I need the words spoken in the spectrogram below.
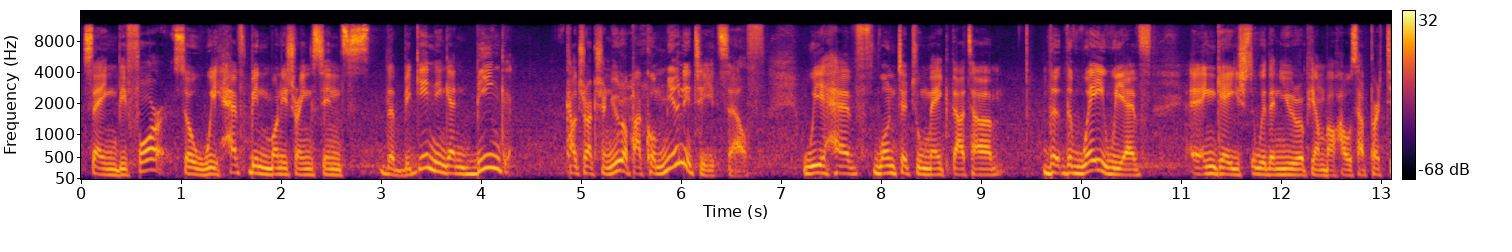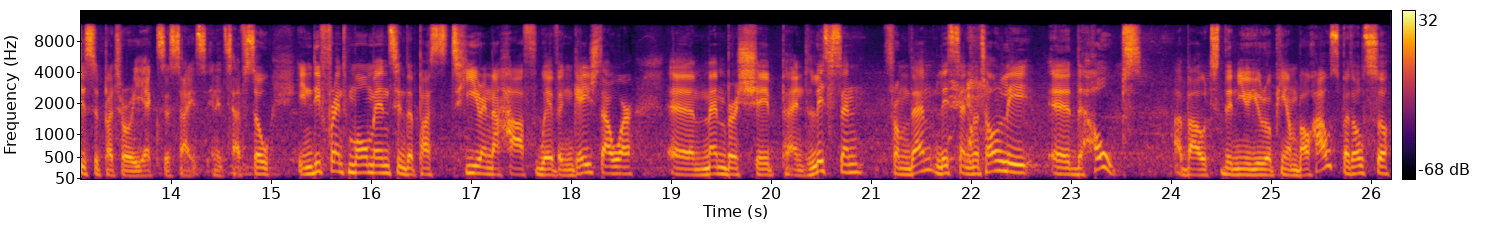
saying before. So we have been monitoring since the beginning and being Culture Action Europe, a community itself, we have wanted to make that a the, the way we have engaged with the new European Bauhaus, a participatory exercise in itself. So in different moments in the past year and a half, we have engaged our uh, membership and listen from them, listen not only uh, the hopes about the new European Bauhaus, but also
